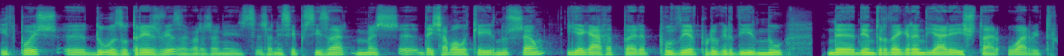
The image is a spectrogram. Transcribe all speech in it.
e depois, uh, duas ou três vezes, agora já nem, já nem sei precisar, mas uh, deixa a bola cair no chão e agarra para poder progredir no, na, dentro da grande área e chutar. O árbitro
